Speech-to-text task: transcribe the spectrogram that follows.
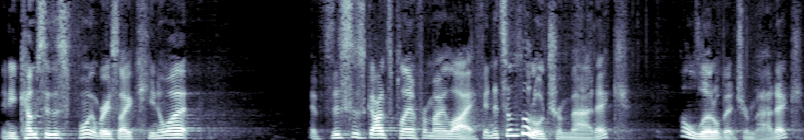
And he comes to this point where he's like, you know what? If this is God's plan for my life, and it's a little dramatic, a little bit dramatic,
